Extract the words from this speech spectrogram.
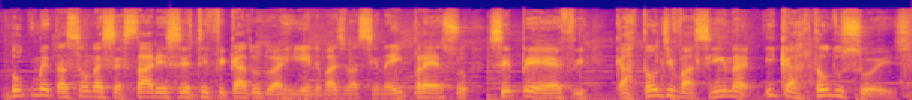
Documentação necessária: certificado do RN mais vacina impresso, CPF, cartão de vacina e cartão do SUS.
